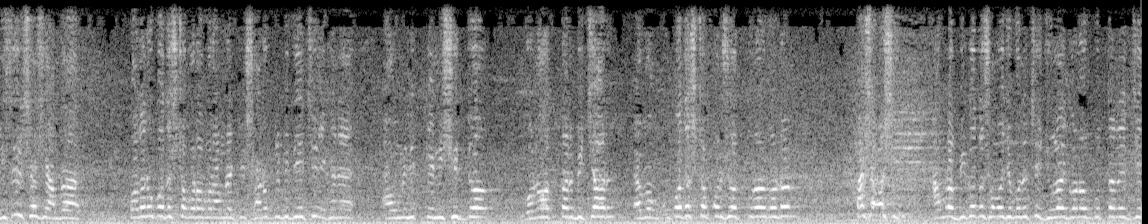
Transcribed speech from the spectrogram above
মিছিল শেষে আমরা প্রধান উপদেষ্টা বরাবর আমরা একটি স্মারকলিপি দিয়েছি। এখানে আওয়ামী লীগকে নিষিদ্ধ, গণহত্যার বিচার এবং উপদেষ্টা পরিষদ পুনর্গঠন। পাশাপাশি আমরা বিগত সময় যে বলেছি, জুলাই গণ অভ্যুত্থানের যে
